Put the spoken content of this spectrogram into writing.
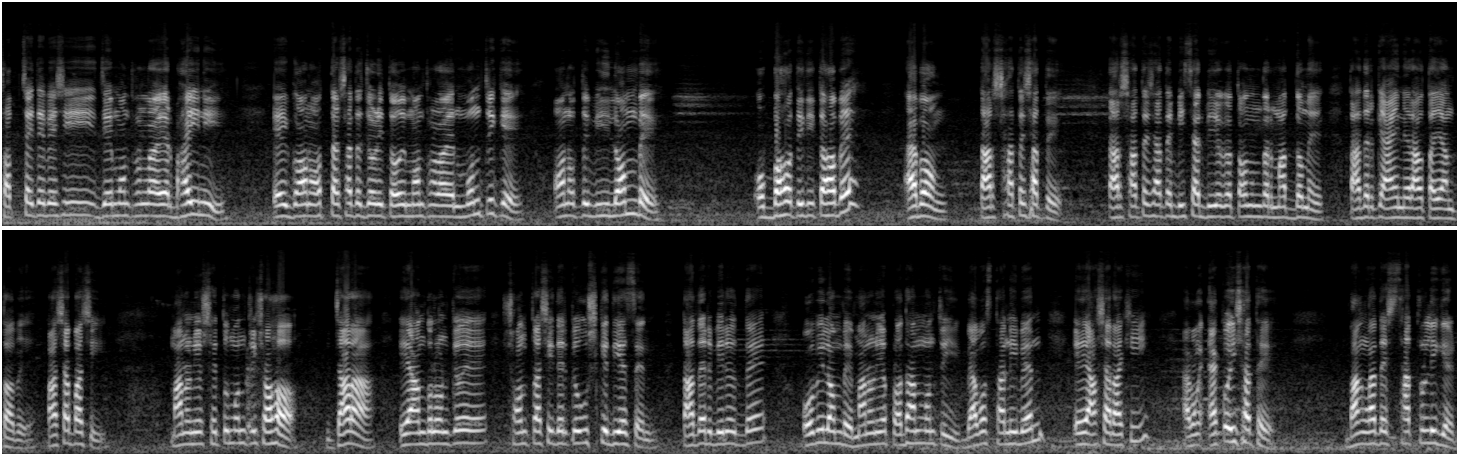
সবচাইতে বেশি যে মন্ত্রণালয়ের বাহিনী এই গণহত্যার সাথে জড়িত ওই মন্ত্রণালয়ের মন্ত্রীকে অনতিবিলম্বে অব্যাহতি দিতে হবে এবং তার সাথে সাথে, তার সাথে সাথে বিচার বিয়োগ তদন্তের মাধ্যমে তাদেরকে আইনের আওতায় আনতে হবে। পাশাপাশি মাননীয় সেতুমন্ত্রী সহ যারা এই আন্দোলনকে, সন্ত্রাসীদেরকে উস্কে দিয়েছেন, তাদের বিরুদ্ধে অবিলম্বে মাননীয় প্রধানমন্ত্রী ব্যবস্থা নেবেন, এই আশা রাখি এবং একই সাথে বাংলাদেশ ছাত্রলীগের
